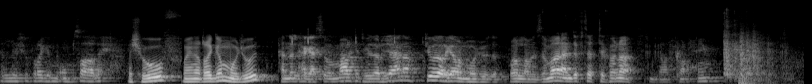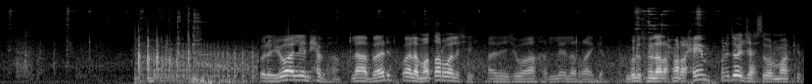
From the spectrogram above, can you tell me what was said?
خليني أشوف رقم أم صالح. أشوف وين الرقم موجود. خلينا نلحق على السوبر ماركت واذا رجعنا شوف الأرقام الموجودة. والله من زمان عند دفتر تليفونات. بسم الله الرحمن الرحيم. والأجواء اللي نحبها لا برد ولا مطر ولا شيء. هذه أجواء آخر الليل الرايقة. نقول بسم الله الرحمن الرحيم ونتوجه على السوبر ماركت.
